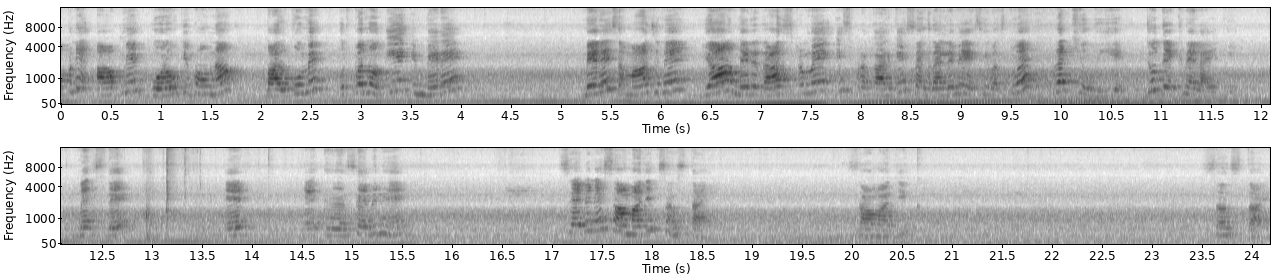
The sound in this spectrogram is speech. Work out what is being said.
अपने आप में गौरव की भावना बालकों में उत्पन्न होती है कि मेरे मेरे समाज में या मेरे राष्ट्र में इस प्रकार के संग्रहालय में ऐसी वस्तुएँ रखी हुई है जो देखने लायक है नेक्स्ट है एट सेवन है सेवन है सामाजिक संस्थाएँ सामाजिक संस्थाएँ।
